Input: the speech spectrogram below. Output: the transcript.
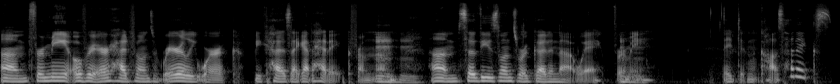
Um, for me, over ear headphones rarely work because I get a headache from them. Mm-hmm. Um, so these ones were good in that way for me. They didn't cause headaches.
